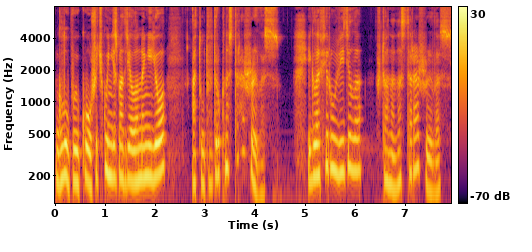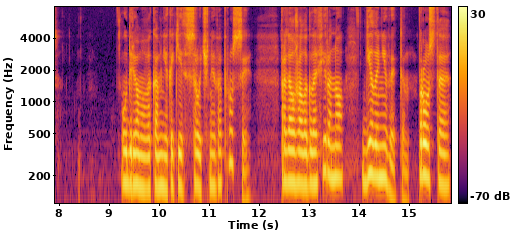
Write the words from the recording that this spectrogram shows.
глупую кошечку и не смотрела на нее, а тут вдруг насторожилась и Глафира увидела, что она насторожилась. «У Дремова ко мне какие-то срочные вопросы», — продолжала Глафира, но дело не в этом. Просто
